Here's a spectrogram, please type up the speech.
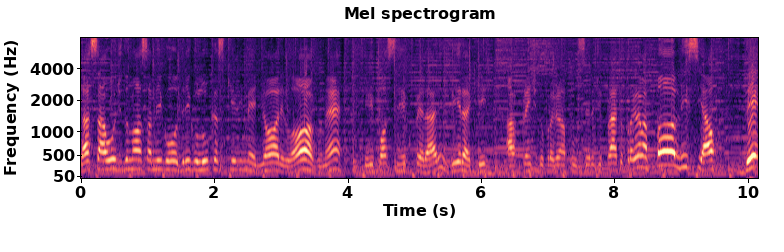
da saúde do nosso amigo Rodrigo Lucas, que ele melhore logo, né? Que ele possa se recuperar e vir aqui à frente do programa Pulseira de Prata, o programa policial de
